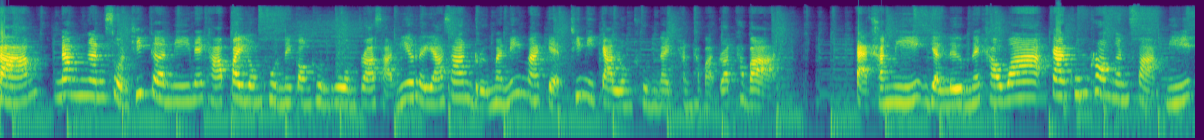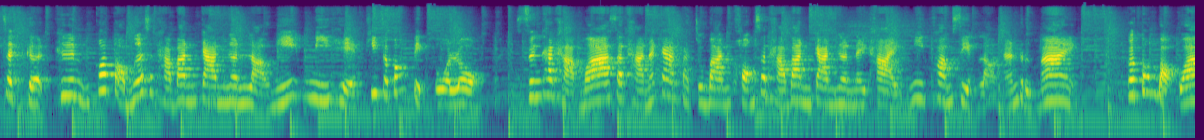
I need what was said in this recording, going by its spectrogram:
3. นำเงินส่วนที่เกินนี้นะคะ ไปลงทุนในกองทุนรวมตราสารหนี้ระยะสั้น หรือ Money Market ที่มีการลงทุนในพันธบัตรรัฐบาล ทั้งนี้อย่าลืมนะคะว่าการคุ้มครองเงินฝากนี้จะเกิดขึ้นก็ต่อเมื่อสถาบันการเงินเหล่านี้มีเหตุที่จะต้องปิดตัวลง ซึ่งถ้าถามว่าสถานการณ์ปัจจุบันของสถาบันการเงินในไทยมีความเสี่ยงเหล่านั้นหรือไม่ ก็ต้องบอกว่า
